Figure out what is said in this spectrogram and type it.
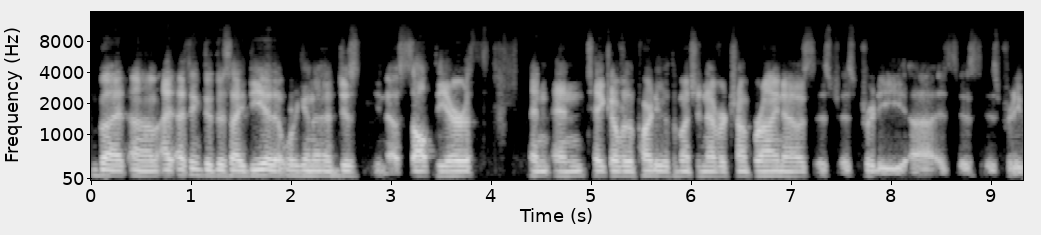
But um, I, I think that this idea that we're going to just, you know, salt the earth and and take over the party with a bunch of never Trump RINOs is is pretty uh, is, is is pretty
